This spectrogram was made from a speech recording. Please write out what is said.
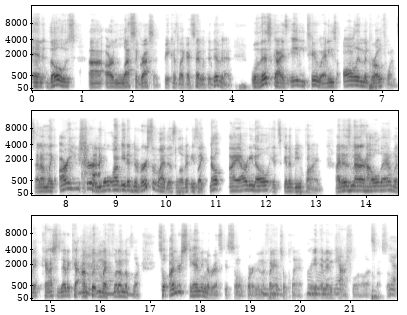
And those uh, are less aggressive because, like I said, with the dividend. Well, this guy's 82 and he's all in the growth ones. And I'm like, Are you sure you don't want me to diversify this a little bit? He's like, Nope, I already know it's going to be fine. It doesn't matter how old I am. When it cashes out, it ca- I'm putting my foot on the floor. So understanding the risk is so important in the Mhm. financial plan, right? Mhm. And then Yeah. cash flow and all that stuff. So Yeah.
